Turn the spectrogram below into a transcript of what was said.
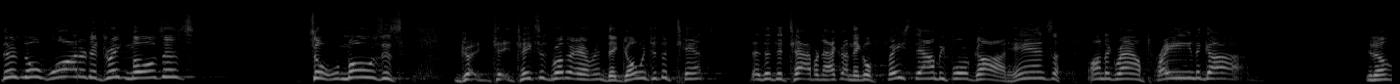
There's no water to drink, Moses. So Moses takes his brother Aaron, they go into the tent, the, the, the tabernacle, and they go face down before God, hands on the ground, praying to God. You know,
